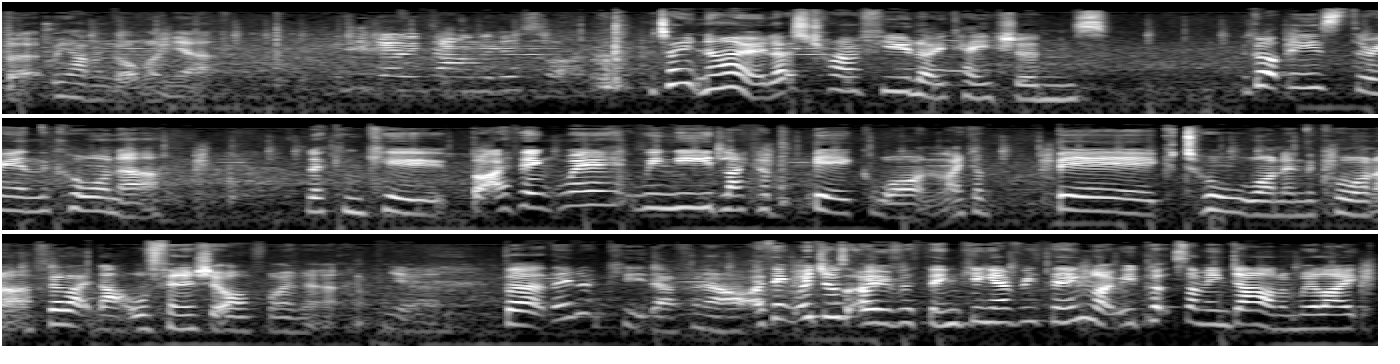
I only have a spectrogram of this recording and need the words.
but we haven't got one yet. Is he going down with this one? I don't know. Let's try a few locations. We've got these three in the corner, looking cute. But I think we we need like a big one, like a big tall one in the corner. I feel like that will finish it off, won't it? Yeah. But they look cute there for now. I think we're just overthinking everything. Like we put something down and we're like,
